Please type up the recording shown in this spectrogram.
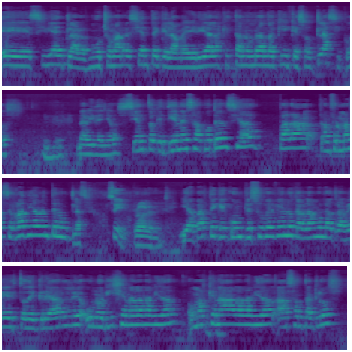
eh, si bien, claro, es mucho más reciente que la mayoría de las que están nombrando aquí, que son clásicos, navideños, siento que tiene esa potencia para transformarse rápidamente en un clásico. Sí, probablemente. Y aparte que cumple súper bien lo que hablamos la otra vez, esto de crearle un origen a la Navidad, o más que nada a la Navidad, a Santa Claus.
